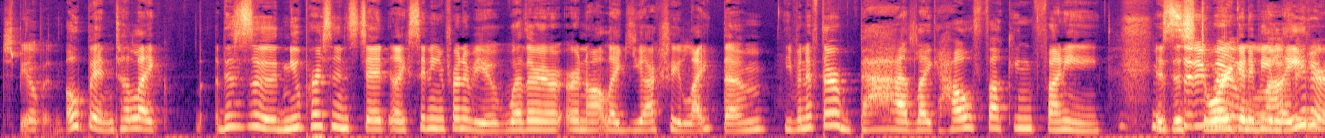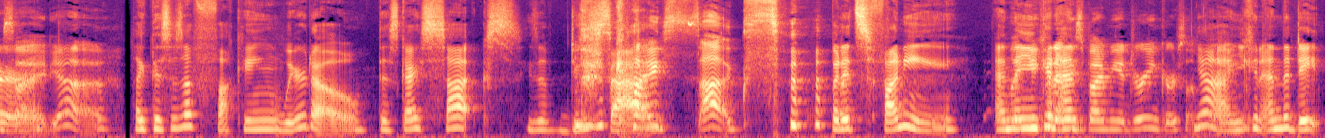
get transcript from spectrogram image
just be open. open to like this is a new person sta- like sitting in front of you whether or not like you actually like them even if they're bad like how fucking funny is this story gonna be later inside, Yeah. like this is a fucking weirdo this guy sucks he's a douchebag This guy sucks. but it's funny and like then you can always end, buy me a drink or something. yeah you can end the date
